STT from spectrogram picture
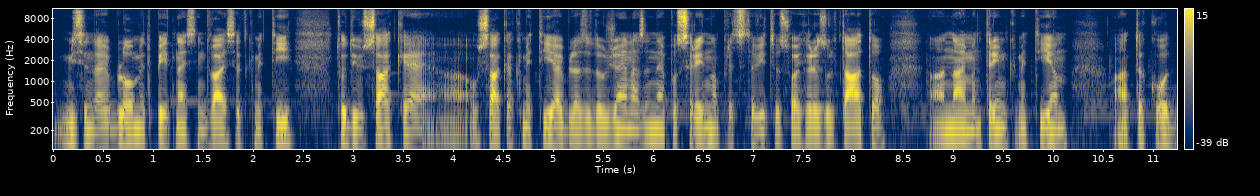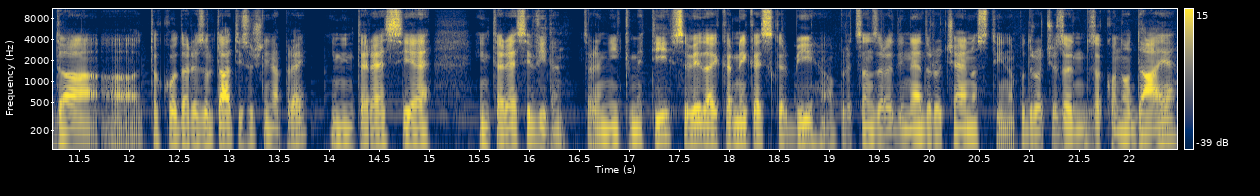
mislim, da je bilo med 15 in 20 kmetij, tudi vsake, vsaka kmetija je bila zadolžena za neposredno predstavitev svojih rezultatov, najmanj trem kmetijam. Tako da, tako da rezultati so šli naprej in interes je. Interes je viden, torej ni kmetij, seveda je kar nekaj skrbi, predvsem zaradi nedoročenosti na področju zakonodaje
